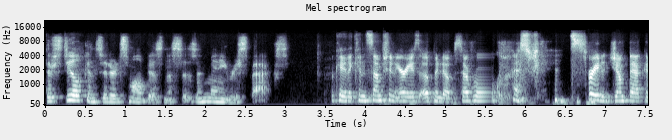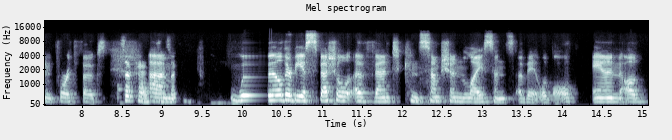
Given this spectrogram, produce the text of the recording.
They're still considered small businesses in many respects. Okay, the consumption areas opened up several questions. Sorry to jump back and forth, folks. It's okay. Um, okay. Will there be a special event consumption license available? And I'll,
